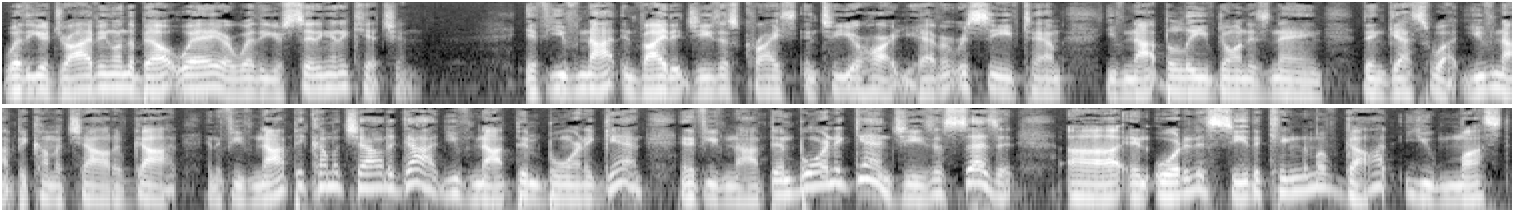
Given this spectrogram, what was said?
whether you're driving on the Beltway or whether you're sitting in a kitchen if you've not invited Jesus Christ into your heart, you haven't received him, you've not believed on his name, then guess what? You've not become a child of God. And if you've not become a child of God, you've not been born again. And if you've not been born again, Jesus says it, uh, in order to see the kingdom of God, you must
